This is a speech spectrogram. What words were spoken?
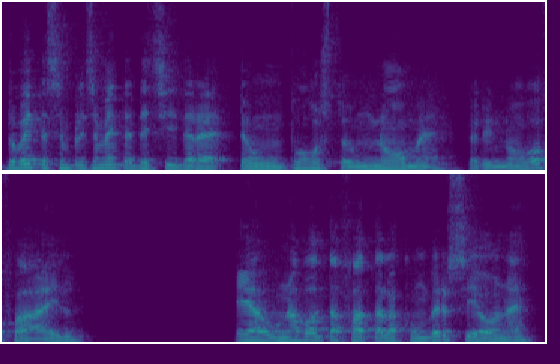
dovete semplicemente decidere un posto e un nome per il nuovo file e una volta fatta la conversione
